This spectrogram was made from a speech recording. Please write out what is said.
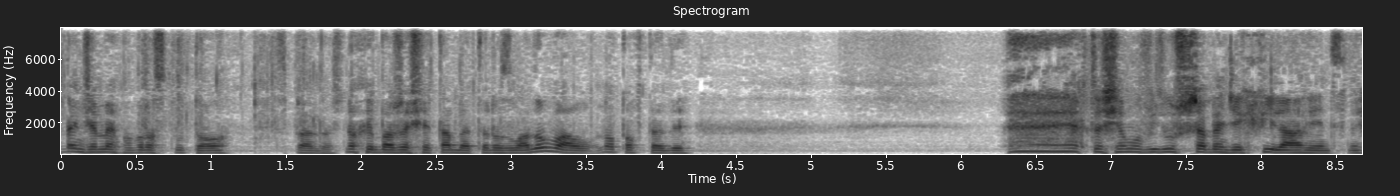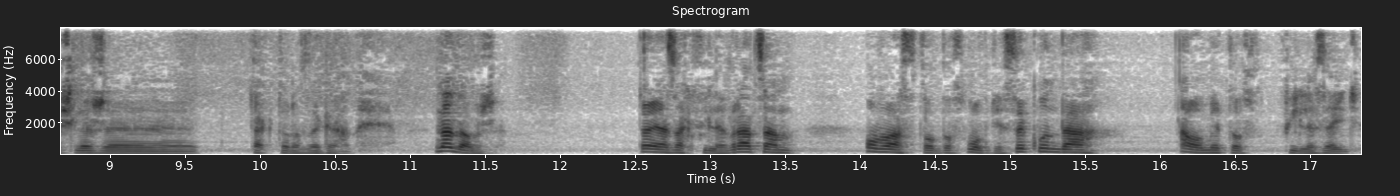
będziemy po prostu to sprawdzać. No chyba, że się tablet rozładował, no to wtedy e, jak to się mówi, dłuższa będzie chwila, więc myślę, że tak to rozegramy. No dobrze, to ja za chwilę wracam. U Was to dosłownie sekunda, a u mnie to chwilę zejdzie.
